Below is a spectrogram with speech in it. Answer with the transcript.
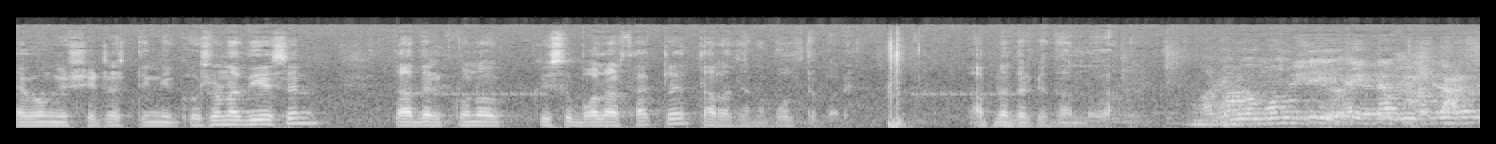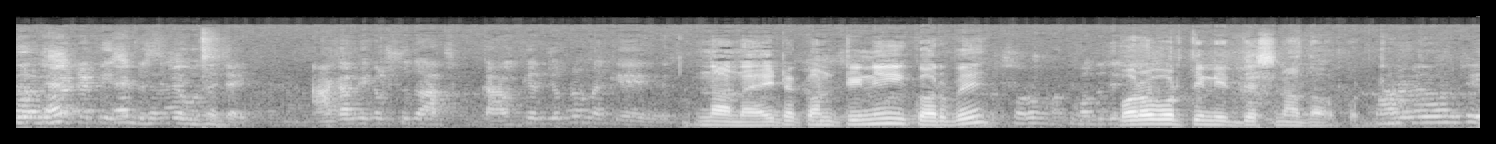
এবং সেটা তিনি ঘোষণা দিয়েছেন। তাদের কোনো কিছু বলার থাকলে তারা যেন বলতে পারে। আপনাদেরকে ধন্যবাদ। না না এটা কন্টিনিউ করবে। পরবর্তী নির্দেশ না দেওয়া পর্যন্ত। মাননীয় মন্ত্রী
